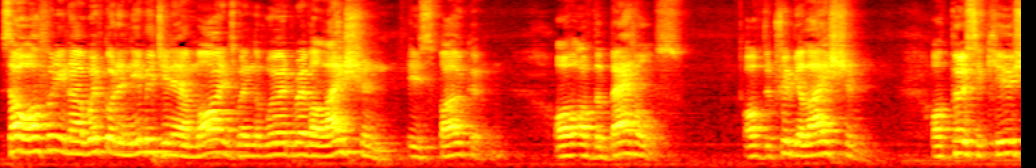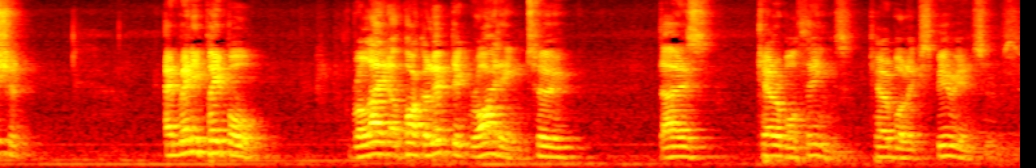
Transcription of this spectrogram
So often, you know, we've got an image in our minds when the word revelation is spoken of, of the battles, of the tribulation, of persecution. And many people relate apocalyptic writing to those terrible things, terrible experiences.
